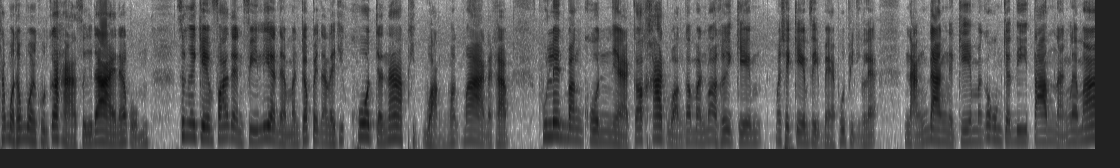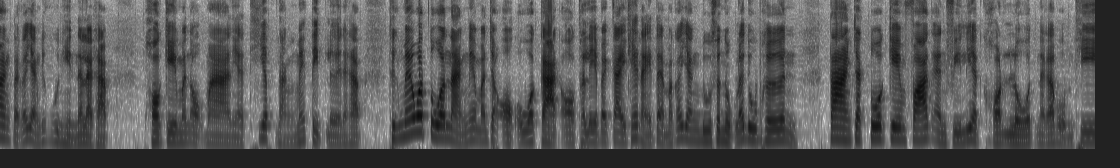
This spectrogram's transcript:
ทั้งหมดทั้งมวลคุณก็หาซื้อได้นะครับผม ซึ่งไอเกม Fast and Furious เนี่ยมันก็เป็นอะไรที่โคตรจะน่าผิดหวังมากๆนะครับผู้เล่นบางคนเนี่ยก็คาดหวังกับมันว่าเฮ้ยเกมไม่ใช่เกมสิแหมพูดผิดอีกแล้วหนังดังเนี่ยเกมมันก็คงจะดีตามหนังแหละมั้งแต่ก็อย่างที่คุณเห็นนั่นแหละครับ พอเกมมันออกมาเนี่ยเทียบหนังไม่ติดเลยนะครับ ถึงแม้ว่าตัวหนังเนี่ยมันจะออกอวกาศออกทะเลไปไกลแค่ไหนแต่มันก็ยังดูสนุกและดูเพลิน ต่างจากตัวเกม Fast and Furious c o n l o a d นะครับผมที่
